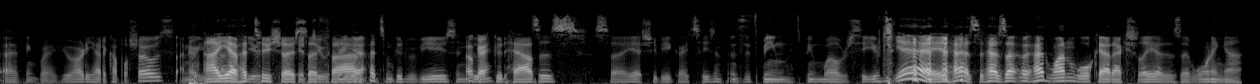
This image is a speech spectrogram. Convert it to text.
I think what, you already had a couple shows. I know. You've Uh, yeah, I've had two shows so two or three, far. yeah. I've had some good reviews and Okay. good, good houses, so yeah, it should be a great season. It's, it's been it's been well received. Yeah, it has. It has. I I had one walkout actually. Uh, There's a warning. Uh,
